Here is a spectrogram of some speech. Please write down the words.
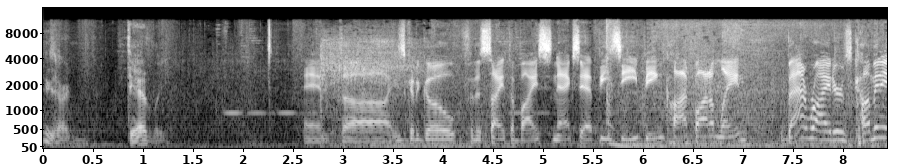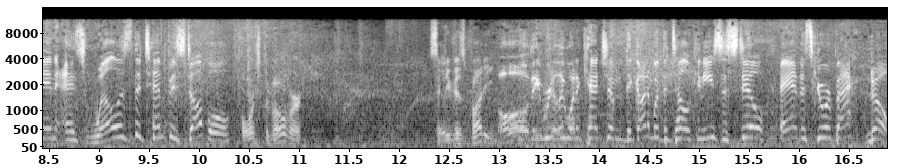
These are deadly. And uh, he's going to go for the Scythe of Vyse next. FBZ being caught bottom lane. Bat Riders coming in as well as the Tempest double. Forced him over. Save his buddy. Oh, they really want to catch him. They got him with the telekinesis still. And the skewer back. No,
